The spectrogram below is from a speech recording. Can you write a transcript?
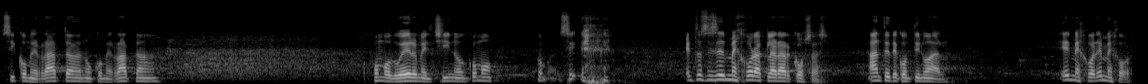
si come rata, no come rata, cómo duerme el chino, cómo... Entonces es mejor aclarar cosas antes de continuar. Es mejor, es mejor,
